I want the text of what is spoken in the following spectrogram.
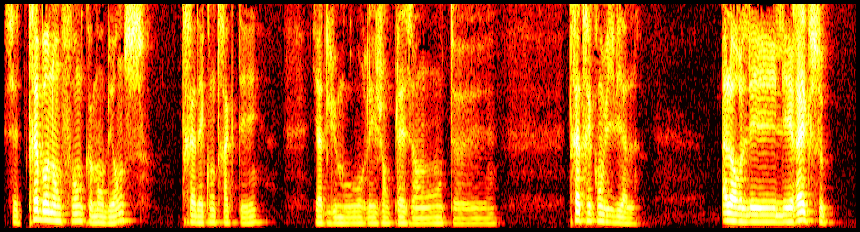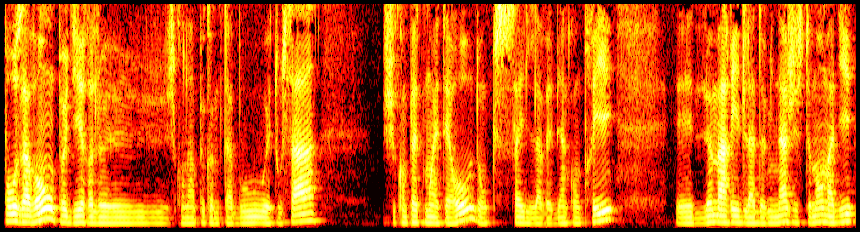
C'est très bon enfant comme ambiance, très décontracté. Il y a de l'humour, les gens plaisantent, euh, très très convivial. Alors les, les, règles se posent avant, on peut dire le, ce qu'on a un peu comme tabou et tout ça. Je suis complètement hétéro, donc ça, il l'avait bien compris. Et le mari de la domina, justement, m'a dit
